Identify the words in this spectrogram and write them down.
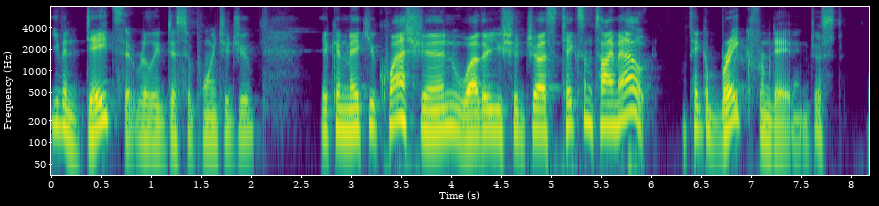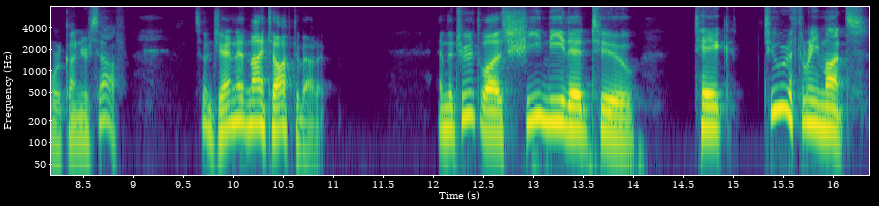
even dates that really disappointed you it can make you question whether you should just take some time out, take a break from dating, just work on yourself. So Janet and I talked about it. And the truth was, she needed to take two or three months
